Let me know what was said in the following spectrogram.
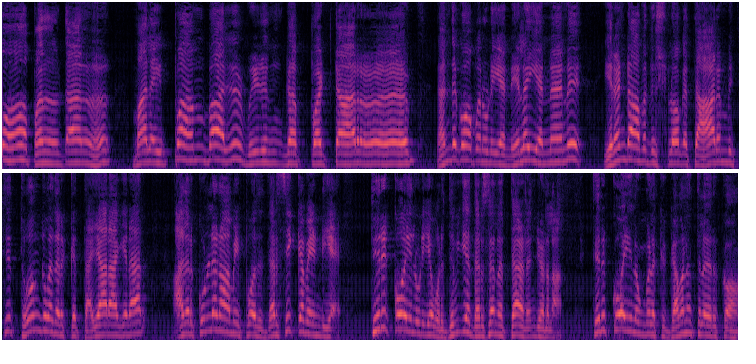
கோபல் தான் மலைப்பாம்பால் விழுங்கப்பட்டார். நந்தகோபனுடைய நிலை என்னன்னு இரண்டாவது ஸ்லோகத்தை ஆரம்பித்து துவங்குவதற்கு தயாராகிறார். அதற்குள்ள நாம் இப்போது தரிசிக்க வேண்டிய திருக்கோயிலுடைய ஒரு திவ்ய தரிசனத்தை அடைஞ்சிடலாம். திருக்கோயில் உங்களுக்கு கவனத்தில் இருக்கும்.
